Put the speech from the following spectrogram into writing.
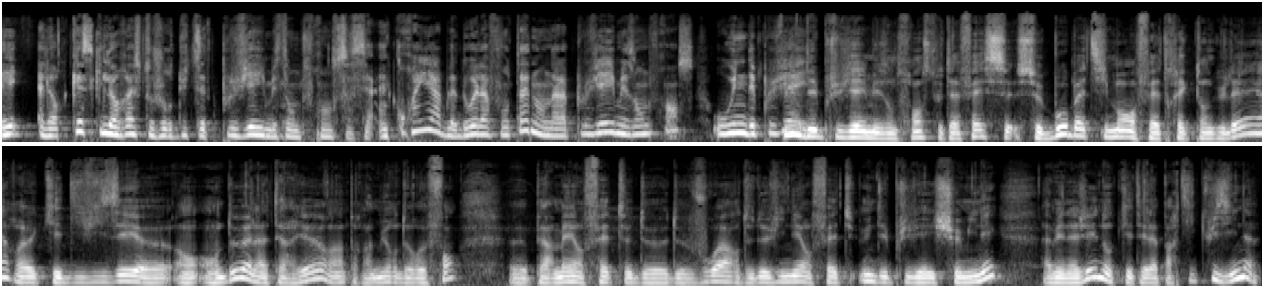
Et alors, qu'est-ce qu'il en reste aujourd'hui de cette plus vieille maison de France? Ça, C'est incroyable. À Douai-la-Fontaine, on a la plus vieille maison de France, ou une des plus vieilles? Une des plus vieilles maisons de France, tout à fait. Ce, ce beau bâtiment en fait rectangulaire, euh, qui est divisé euh, en, en deux à l'intérieur hein, par un mur de refend, euh, permet en fait de, de voir, de deviner en fait une des plus vieilles cheminées aménagées, donc qui était la partie cuisine,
